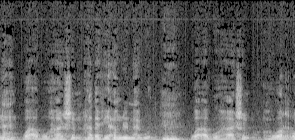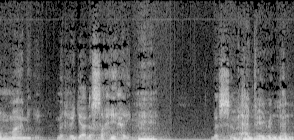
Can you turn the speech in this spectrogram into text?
نعم. وأبو هاشم هذا في عون المعبود. وأبو هاشم هو الرماني من رجال الصحيحين. بس الحجاج بن دن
